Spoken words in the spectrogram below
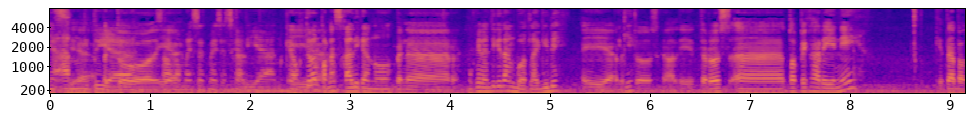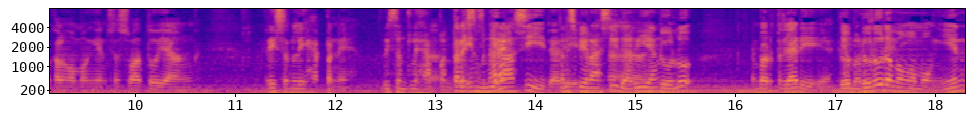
pertanyaan-pertanyaan ya, gitu ya betul, sama iya. message-message kalian. Kayak waktu itu Iya. kan pernah sekali kan Nol. Bener. Mungkin nanti kita buat lagi deh. Iya Oke. betul sekali. Terus uh, topik hari ini kita bakal ngomongin sesuatu yang recently happen ya. Recently happen. Terinspirasi dari terinspirasi uh, dari yang dulu yang baru terjadi ya. Dulu, baru dulu udah terjadi. mau ngomongin,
